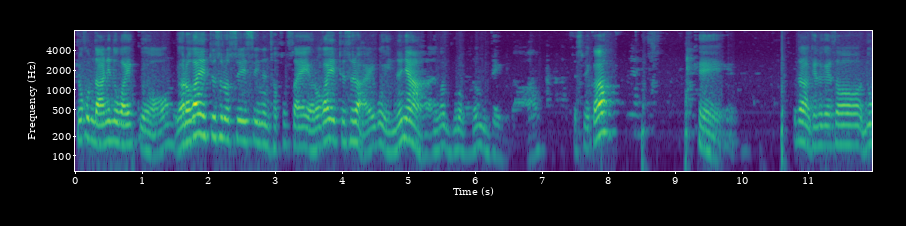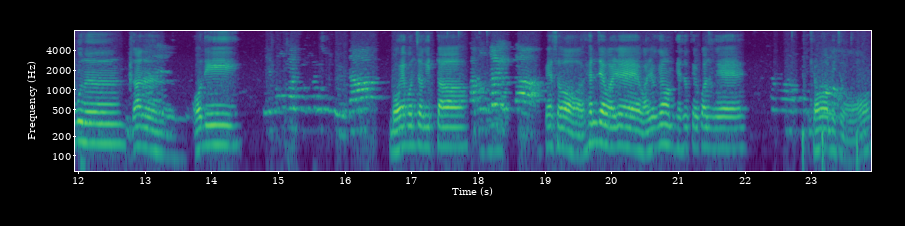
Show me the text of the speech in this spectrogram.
조금 난이도가 있고요. 여러 가지 뜻으로 쓰일 수 있는 접속사의 여러 가지 뜻을 알고 있느냐라는 걸 물어보는 문제입니다. 됐습니까? 네. 오케이. 그 다음 계속해서 누구는 나는 어디 뭐 해본 적 있다. 그래서 현재 완료의 완료 경험 계속 결과 중에 경험이죠.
